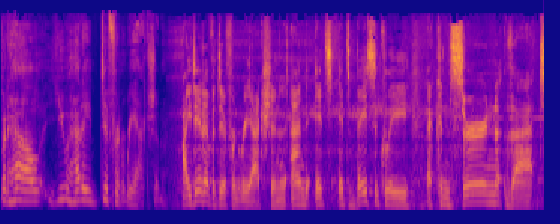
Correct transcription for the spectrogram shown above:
But Hal, you had a different reaction. I did have a different reaction, and it's it's basically a concern that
